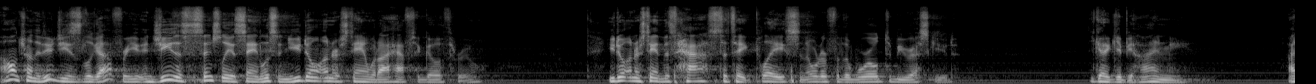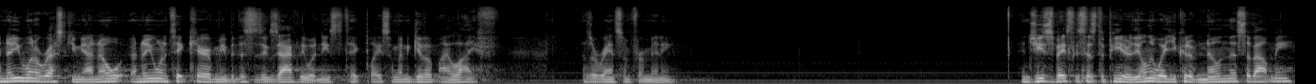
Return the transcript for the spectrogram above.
All I'm trying to do, Jesus, look out for you. And Jesus essentially is saying, listen, you don't understand what I have to go through. You don't understand this has to take place in order for the world to be rescued. You got to get behind me. I know you want to rescue me. I know, I know you want to take care of me, but this is exactly what needs to take place. I'm going to give up my life as a ransom for many. And Jesus basically says to Peter, The only way you could have known this about me,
